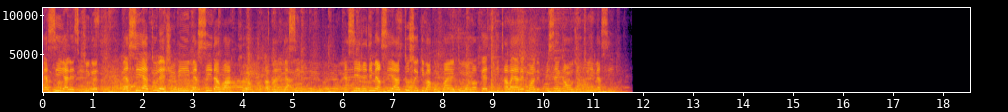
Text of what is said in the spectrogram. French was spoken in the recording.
Merci à l'Institut Goethe. Merci à tous les jurys. Merci d'avoir cru en mon travail. Merci. Merci. Je dis merci à tous ceux qui m'accompagnent, tout mon orchestre qui travaille avec moi depuis 5 ans aujourd'hui. Merci.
